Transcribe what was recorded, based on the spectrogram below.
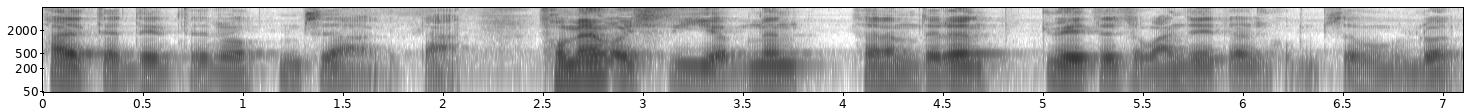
사역자들대로 힘써야겠다. 소명 의식이 없는 사람들은 주의 뜻을 완전히 따를 수 없어 물론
